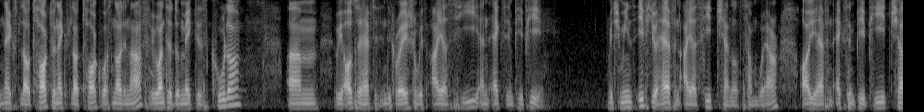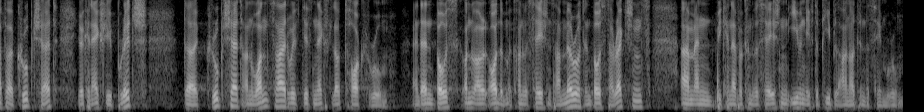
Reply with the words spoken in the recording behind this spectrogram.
Nextcloud Talk to Nextcloud Talk was not enough. We wanted to make this cooler. Um, we also have this integration with IRC and XMPP which means if you have an IRC channel somewhere or you have an XMPP Jabber group chat, you can actually bridge the group chat on one side with this Nextcloud talk room. And then both all the conversations are mirrored in both directions, um, and we can have a conversation even if the people are not in the same room.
